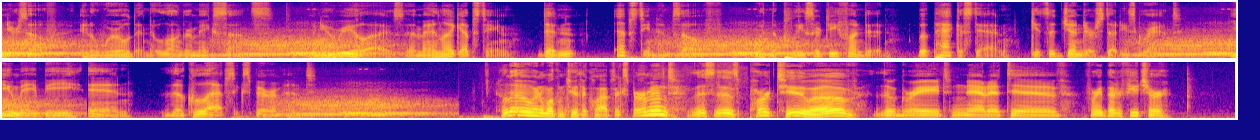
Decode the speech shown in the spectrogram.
find yourself in a world that no longer makes sense. When you realize that a man like Epstein didn't Epstein himself. When the police are defunded, but Pakistan gets a gender studies grant. You may be in the collapse experiment. Hello and welcome to the Collapse Experiment. This is part two of The Great Narrative for a Better Future,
